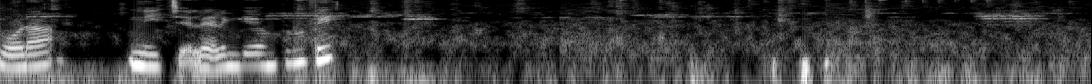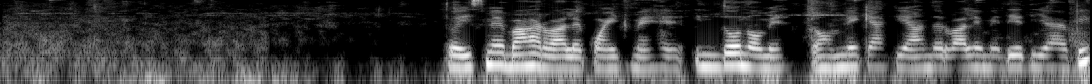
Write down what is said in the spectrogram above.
थोड़ा नीचे ले लेंगे हम पंपी तो इसमें बाहर वाले पॉइंट में है, इन दोनों में। तो हमने क्या किया? अंदर वाले में दे दिया अभी।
